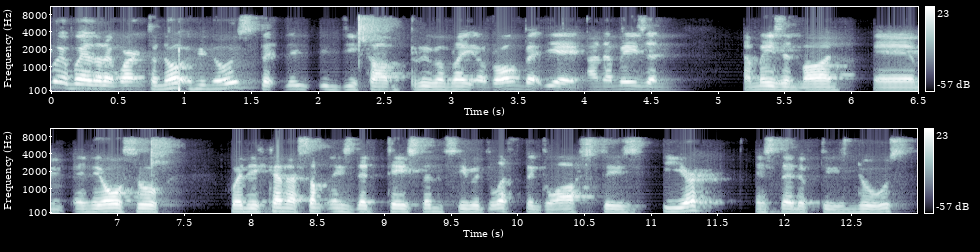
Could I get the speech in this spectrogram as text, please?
whether it worked or not, who knows? But you can't prove him right or wrong. But yeah, an amazing, amazing man. Um, and he also when he kind of sometimes did tastings, he would lift the glass to his ear instead of to his nose.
